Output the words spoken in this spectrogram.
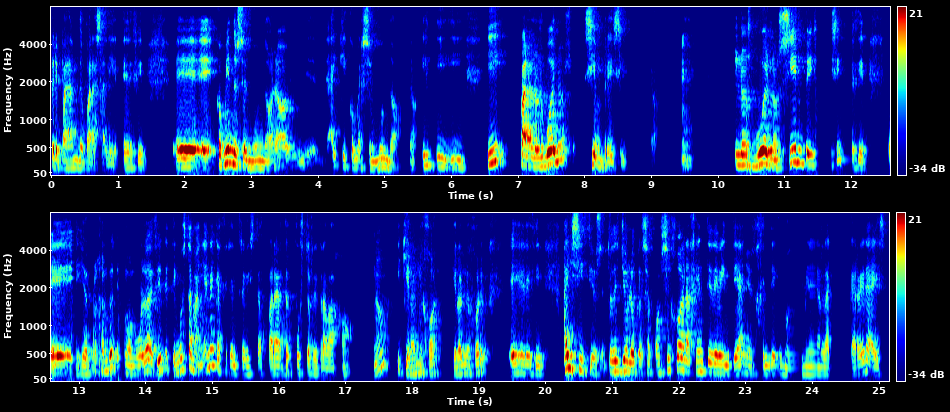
preparando para salir, es decir, eh, comiéndose el mundo, ¿no? Hay que comerse el mundo, y, para los buenos siempre hay sitio. Los buenos siempre sí. Es decir, yo, por ejemplo, como vuelvo a decir, tengo esta mañana que hacer entrevistas para dos puestos de trabajo. ¿no? Y quiero el mejor, quiero el mejor. Eh, es decir, hay sitios. Entonces yo lo que os aconsejo a la gente de 20 años, gente como terminar la carrera, es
